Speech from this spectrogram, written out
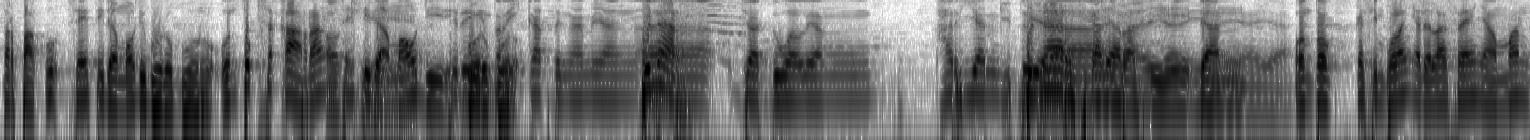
terpaku saya tidak mau diburu-buru untuk sekarang saya Oke. tidak mau diburu-buru terikat dengan yang Benar. eh, jadwal yang harian gitu ya. benar sekali Iya, Araski iya, iya, dan iya, iya. untuk kesimpulannya adalah saya nyaman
